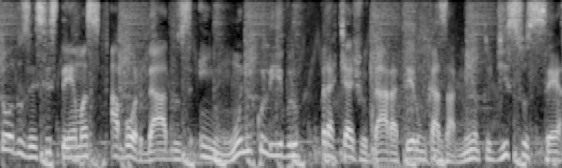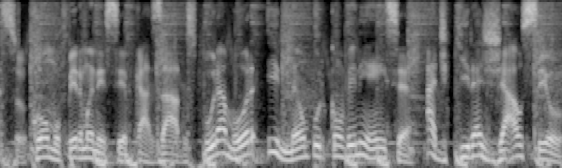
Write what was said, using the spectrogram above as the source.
Todos esses temas abordados em um único livro para te ajudar a ter um casamento de sucesso. Como permanecer casados por amor e não por conveniência. Adquira já o seu.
